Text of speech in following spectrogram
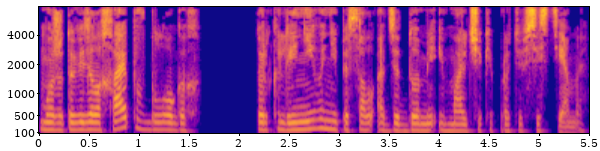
Может, увидела хайп в блогах? Только лениво не писал о детдоме и мальчике против системы.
